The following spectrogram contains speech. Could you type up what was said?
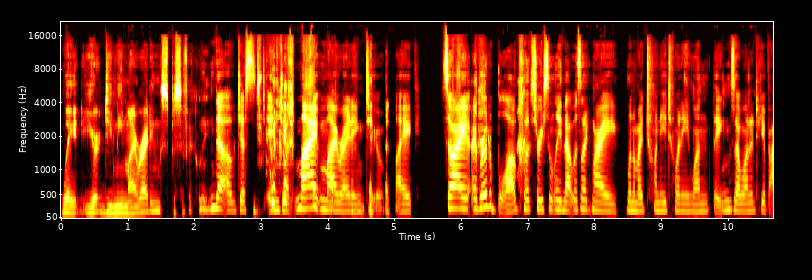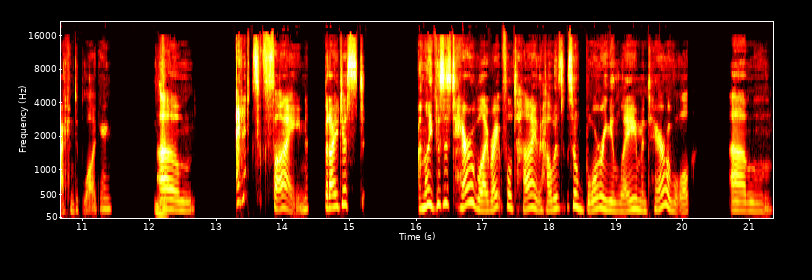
Wait, your do you mean my writing specifically? No, just in general. my my writing too. Like so I, I wrote a blog post recently that was like my one of my 2021 things I wanted to get back into blogging. Um, and it's fine, but I just, I'm like, this is terrible. I write full time. How is it so boring and lame and terrible? Um,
